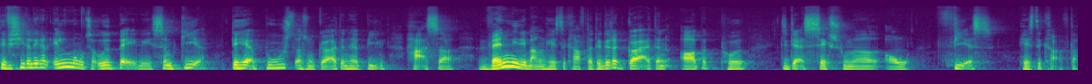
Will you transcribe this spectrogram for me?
Det vil sige, at der ligger en elmotor ude bagved, som giver det her boost, og som gør, at den her bil har så vanvittigt mange hestekræfter. Det er det, der gør, at den er oppe på de der 680 hestekræfter.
